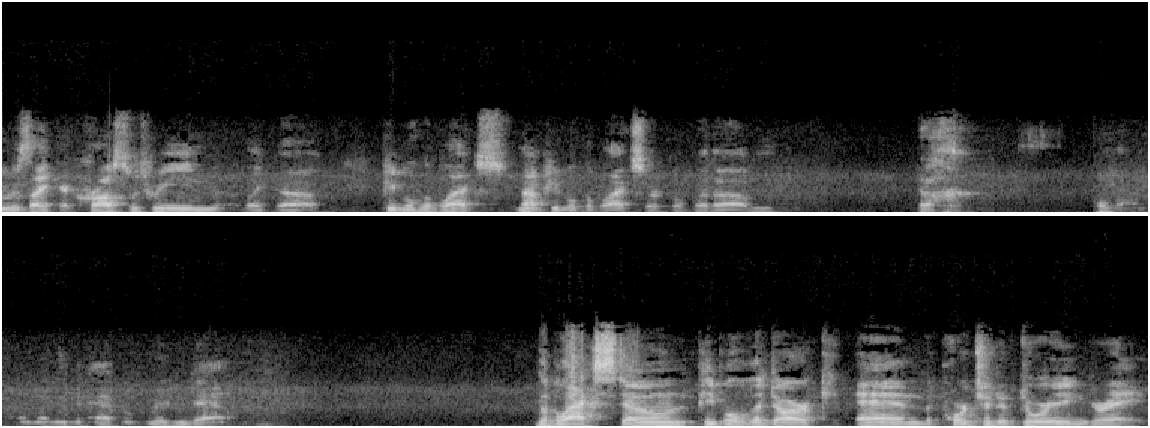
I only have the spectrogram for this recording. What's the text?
was like a cross between like uh, people of the black, not people of the black circle, but um, ugh, hold on, I might even have it written down. The Black Stone, People of the Dark, and the Portrait of Dorian Gray,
